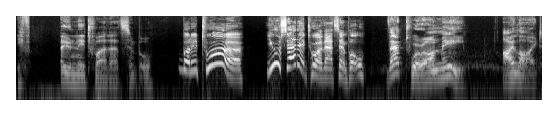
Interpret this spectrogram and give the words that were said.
If only it were that simple. But it were. You said it were that simple. That were on me. I lied.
